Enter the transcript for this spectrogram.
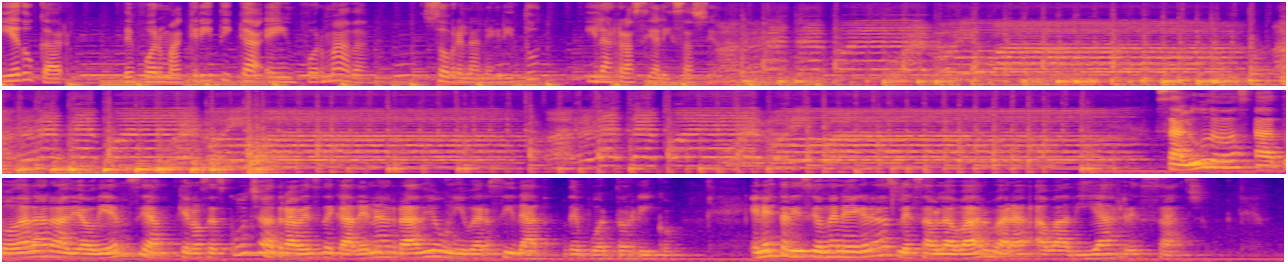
y educar de forma crítica e informada sobre la negritud y la racialización. Saludos a toda la radioaudiencia que nos escucha a través de Cadena Radio Universidad de Puerto Rico. En esta edición de Negras les habla Bárbara Abadía Resach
